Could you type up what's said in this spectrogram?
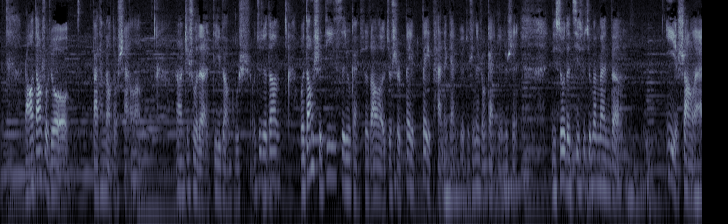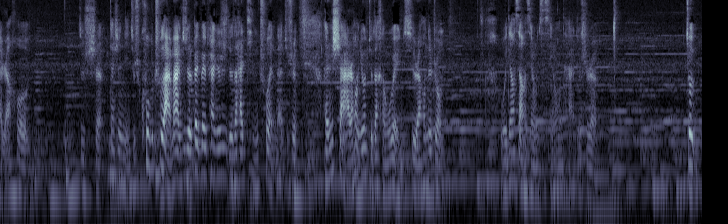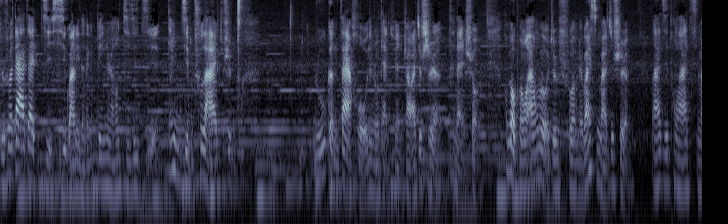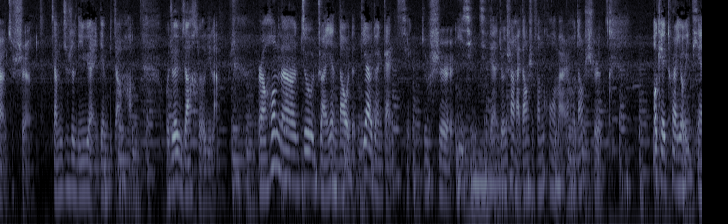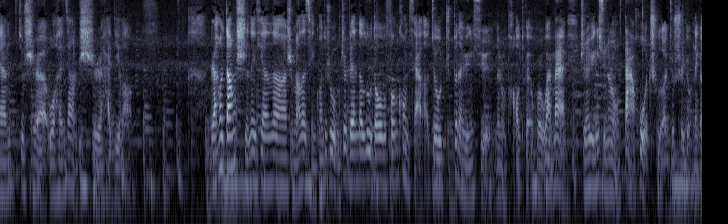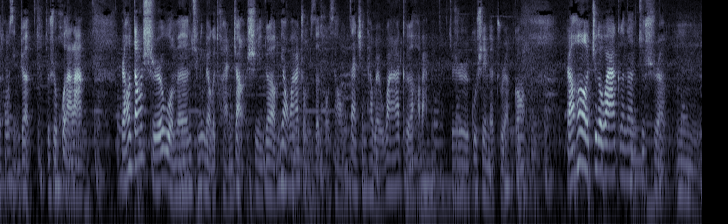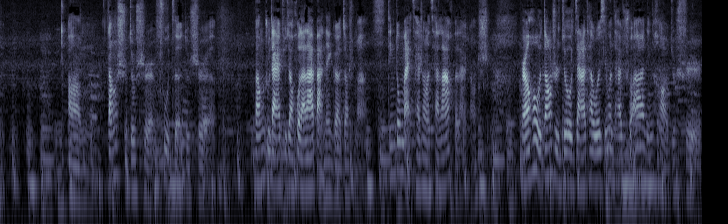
然后当时我就把他们俩都删了。然后这是我的第一段故事，我就觉得我当时第一次就感觉到了就是被背叛的感觉，就是那种感觉，就是你所有的积蓄就慢慢的溢上来，然后就是但是你就是哭不出来嘛，就觉得被背叛，就是觉得还挺蠢的，就是很傻，然后你又觉得很委屈，然后那种我一定要想形容词形容它，就是就比如说大家在挤吸管里的那个冰，然后挤挤挤，但是你挤不出来，就是。如鲠在喉那种感觉，你知道吧？就是特难受。后面我朋友安慰我，就是说没关系嘛，就是垃圾碰垃圾嘛，就是咱们就是离远一点比较好。我觉得比较合理了。然后呢，就转眼到我的第二段感情，就是疫情期间，就是上海当时封控了嘛。然后当时，OK，突然有一天，就是我很想吃海底捞。然后当时那天呢，什么样的情况？就是我们这边的路都封控起来了，就不能允许那种跑腿或者外卖，只能允许那种大货车，就是有那个通行证，就是货拉拉。然后当时我们群里面有个团长，是一个妙蛙种子的头像，我们暂称他为蛙哥，好吧？就是故事里面的主人公。然后这个蛙哥呢，就是嗯嗯，当时就是负责就是。帮助大家去叫货拉拉把那个叫什么叮咚买菜上的菜拉回来。当时，然后我当时就加了他微信，问他说啊，您好，就是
